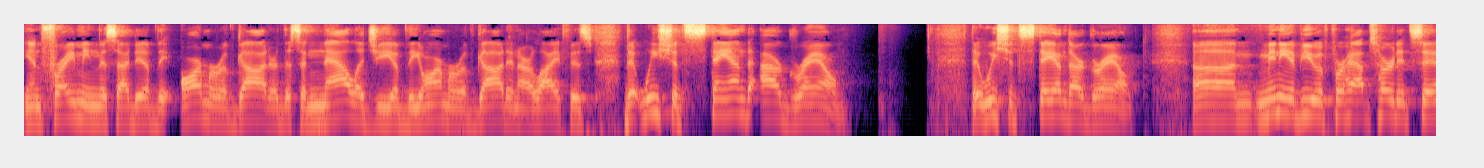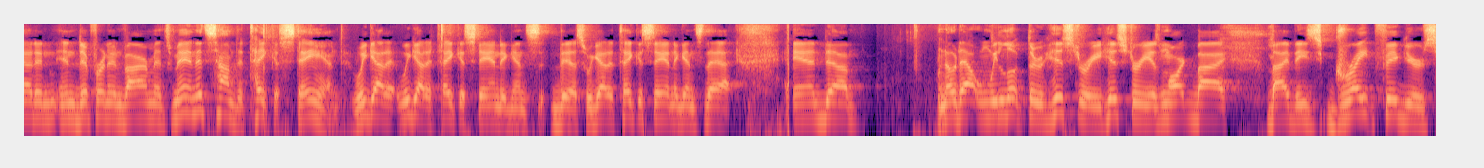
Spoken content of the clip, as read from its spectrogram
in framing this idea of the armor of God, or this analogy of the armor of God in our life, is that we should stand our ground. That we should stand our ground. Um, many of you have perhaps heard it said in, in different environments, man, it's time to take a stand. We got we got to take a stand against this. We got to take a stand against that. And, um, no doubt when we look through history, history is marked by, by these great figures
